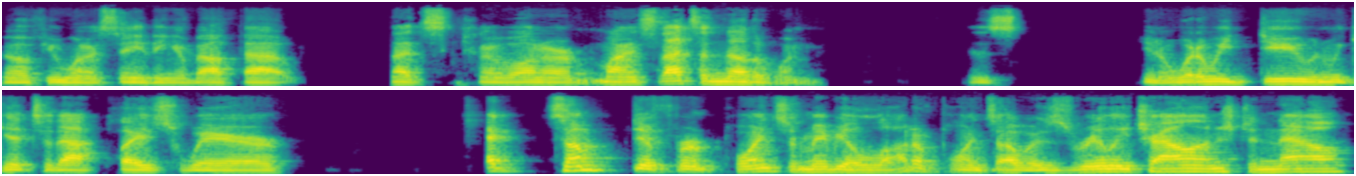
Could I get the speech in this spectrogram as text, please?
know if you want to say anything about that. That's kind of on our mind. So that's another one is, you know, what do we do when we get to that place where at some different points, or maybe a lot of points, I was really challenged. And now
